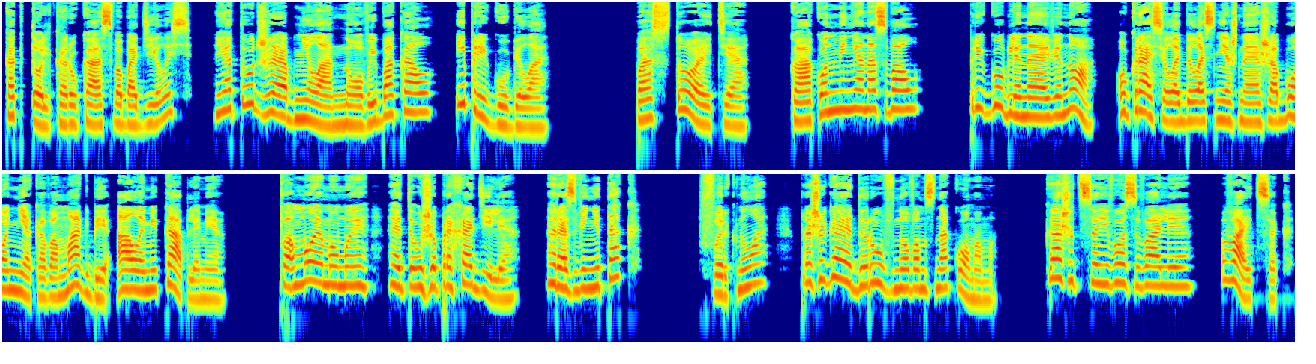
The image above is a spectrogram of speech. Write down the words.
Как только рука освободилась, я тут же обняла новый бокал и пригубила. «Постойте, как он меня назвал?» Пригубленное вино украсило белоснежное жабо некого Магби алыми каплями. «По-моему, мы это уже проходили. Разве не так?» Фыркнула, прожигая дыру в новом знакомом. Кажется, его звали Вайцек.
